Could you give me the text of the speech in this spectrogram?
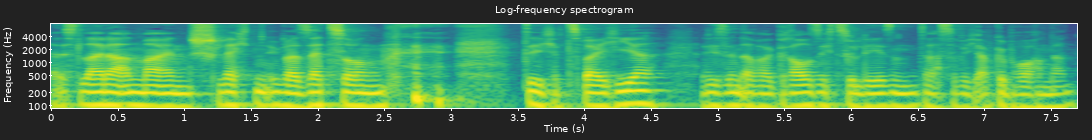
Ist leider an meinen schlechten Übersetzungen, die ich habe zwei hier, die sind aber grausig zu lesen, das habe ich abgebrochen dann.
